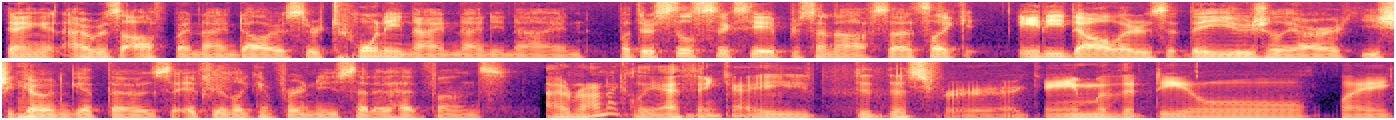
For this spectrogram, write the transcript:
Dang it, I was off by nine dollars. They're twenty nine ninety nine, but they're still sixty eight percent off. So that's like eighty dollars that they usually are. You should go and get those if you're looking for a new set of headphones. Ironically, I think I did this for a game of the deal like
